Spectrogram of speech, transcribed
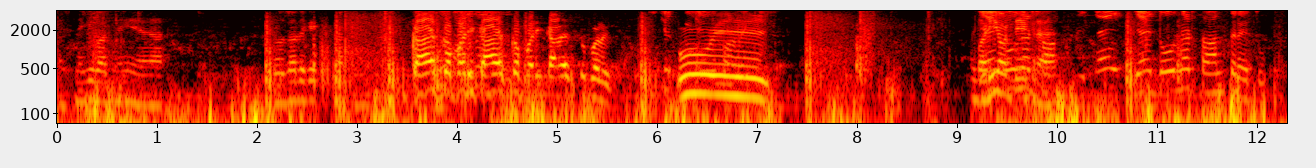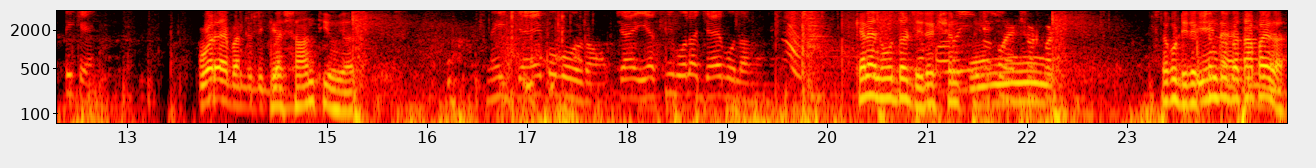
हंसने की बात नहीं है यार रोजा लेके कितना काश को पड़ी काश को पड़ी काश को पड़ी। उई। बड़ी और देख रहा है। जय दो मिनट शांत रहे तू ठीक है? वो रहे बंदे दिख। गए मैं शांत ही हूँ यार। नहीं जय को बोल रहा हूँ। जय यस नहीं बोला जय बोला मैंने। Can I know the direction देखो डायरेक्शन कोई बता पाएगा?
